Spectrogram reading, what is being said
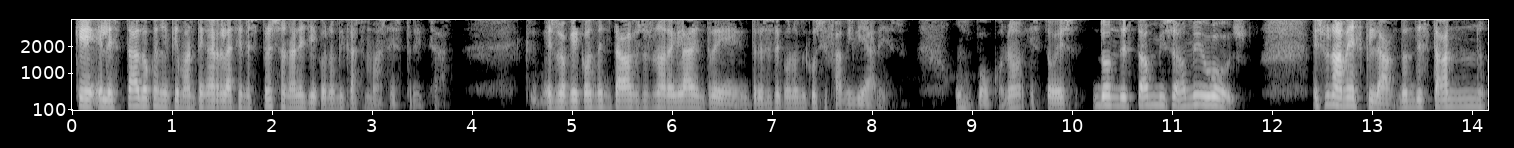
que el estado con el que mantenga relaciones personales y económicas más estrechas. Es lo que comentaba que eso es una regla entre intereses económicos y familiares. Un poco, ¿no? Esto es, ¿dónde están mis amigos? es una mezcla donde están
